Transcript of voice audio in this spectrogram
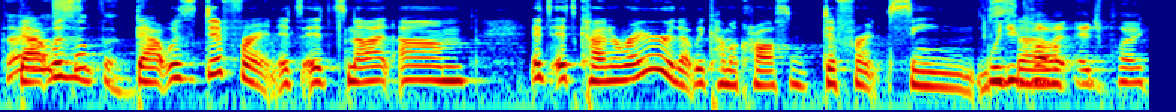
That, that was, was something. that was different. It's it's not um it's it's kind of rare that we come across different scenes. Would you So call it edge play?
